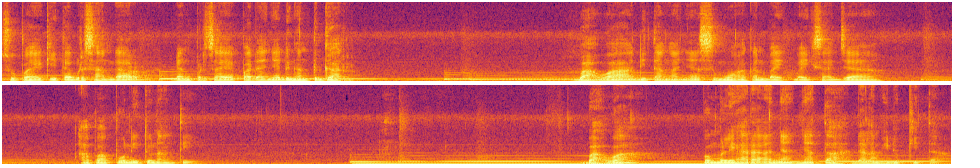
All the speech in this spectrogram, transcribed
supaya kita bersandar dan percaya padanya dengan tegar bahwa di tangannya semua akan baik-baik saja, apa pun itu nanti. Bahwa pemeliharaannya nyata dalam hidup kita.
